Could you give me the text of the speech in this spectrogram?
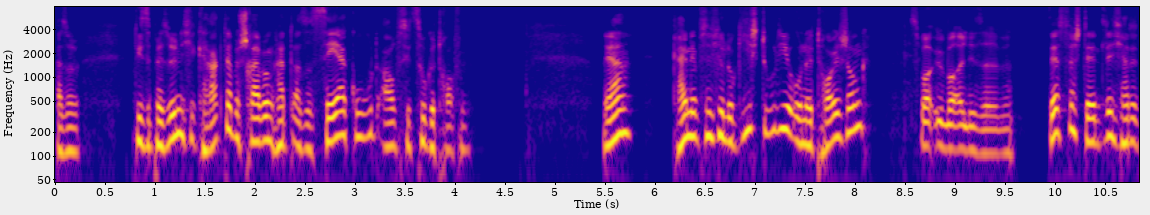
Also diese persönliche Charakterbeschreibung hat also sehr gut auf sie zugetroffen. Ja, keine Psychologiestudie ohne Täuschung. Es war überall dieselbe. Selbstverständlich hatte,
